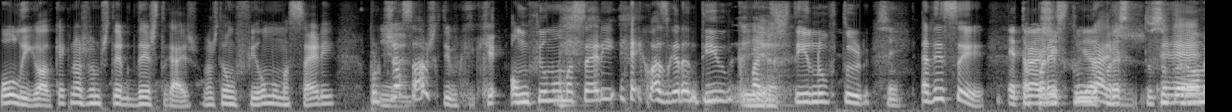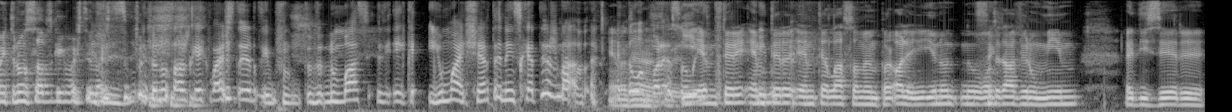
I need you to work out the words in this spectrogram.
holy god, o que é que nós vamos ter deste gajo? Vamos ter um filme, uma série? Porque tu já Yeah. sabes que, tipo, que, que um filme ou uma série é quase garantido que vai Yeah. existir no futuro. Sim. A DC, É trágico. um Um gajo. Aparece do É- super-homem, tu não sabes o que é que vais ter mais de super tu não sabes o que é que vais ter. Tipo, tu- no máximo, e, e o mais certo é nem sequer teres nada. É Ele aparece e ali. é meter, é, meter, é meter lá só mesmo para. Olha, eu não, no, ontem estava a ver um meme a dizer:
